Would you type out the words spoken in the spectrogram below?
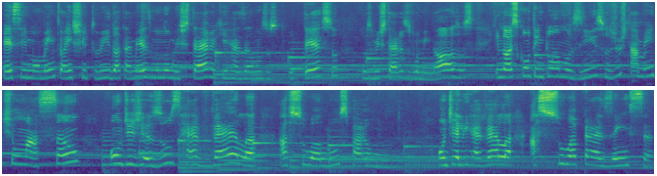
Esse momento é instituído até mesmo no mistério que rezamos o terço, nos mistérios luminosos, e nós contemplamos isso justamente uma ação onde Jesus revela a sua luz para o mundo onde ele revela a sua presença,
